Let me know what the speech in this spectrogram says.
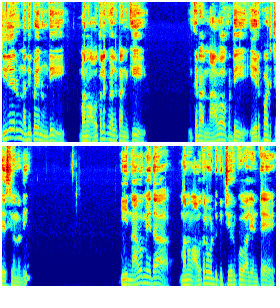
సీలేరు నదిపై నుండి మనం అవతలకు వెళ్ళటానికి ఇక్కడ నావ ఒకటి ఏర్పాటు చేసి ఉన్నది. ఈ నావ మీద మనం అవతల ఒడ్డుకి చేరుకోవాలి అంటే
